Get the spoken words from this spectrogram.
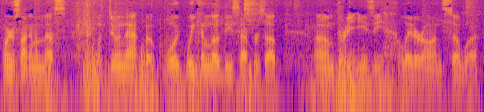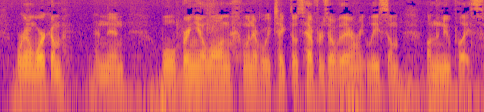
we're just not gonna mess with doing that, but we'll, we can load these heifers up um, pretty easy later on. So uh, we're gonna work them and then we'll bring you along whenever we take those heifers over there and release them on the new place.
